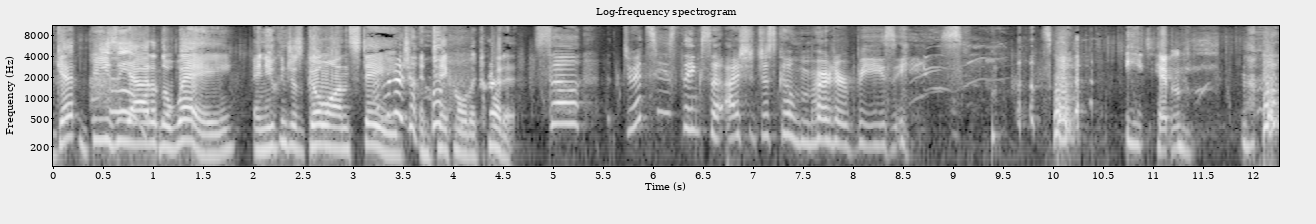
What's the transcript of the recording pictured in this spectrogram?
Get Beezy oh. out of the way, and you can just go on stage go- and take all the credit. So Dritzy thinks that I should just go murder Beezy. Eat him. I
